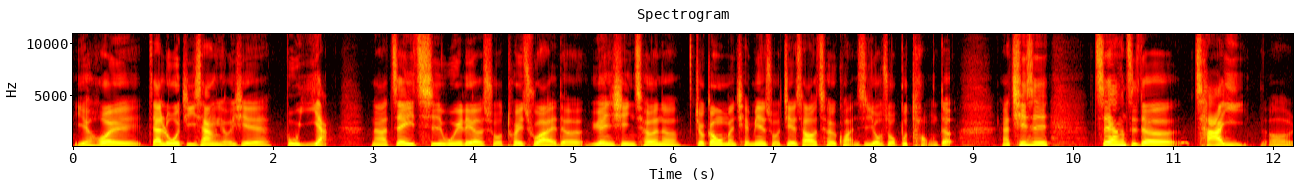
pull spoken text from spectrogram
也会在逻辑上有一些不一样。那这一次 w i l l i a 所推出来的原型车呢，就跟我们前面所介绍的车款是有所不同的。那其实这样子的差异，呃，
